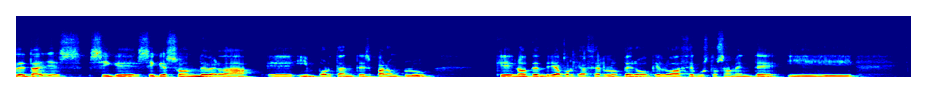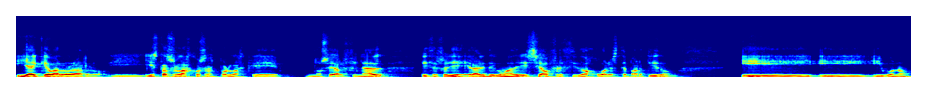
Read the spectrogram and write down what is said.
detalles sí que, sí que son de verdad eh, importantes para un club que no tendría por qué hacerlo, pero que lo hace gustosamente y, hay que valorarlo. Y, y, estas son las cosas por las que, no sé, al final dices, oye, el Atlético de Madrid se ha ofrecido a jugar este partido y, bueno,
